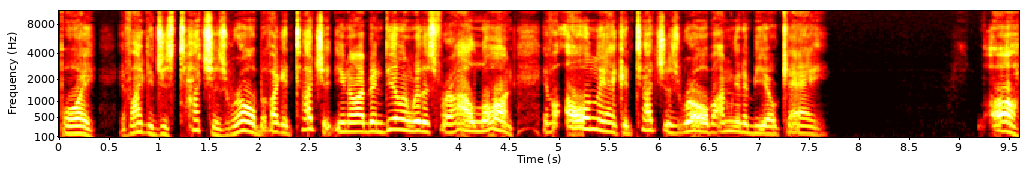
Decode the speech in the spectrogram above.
Boy, if I could just touch his robe, if I could touch it, you know, I've been dealing with this for how long? If only I could touch his robe, I'm going to be okay. Oh,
